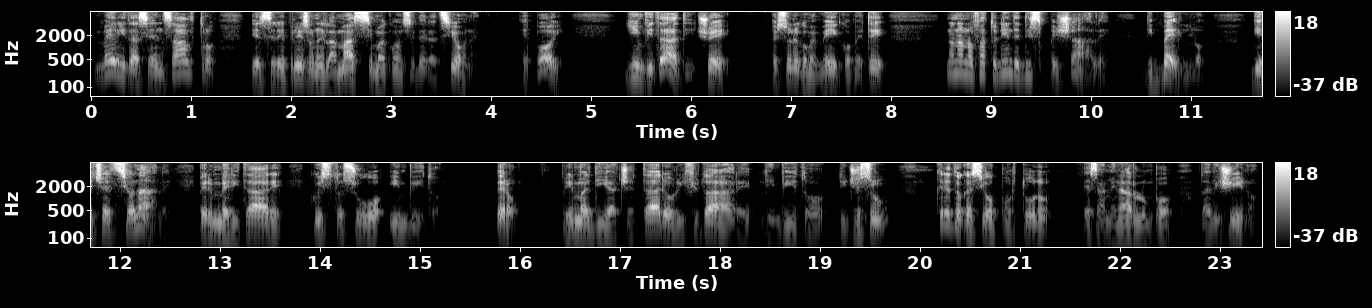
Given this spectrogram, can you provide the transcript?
merita senz'altro di essere preso nella massima considerazione. E poi gli invitati, cioè persone come me, come te, non hanno fatto niente di speciale, di bello, di eccezionale per meritare questo suo invito. Però, prima di accettare o rifiutare l'invito di Gesù, credo che sia opportuno esaminarlo un po' da vicino.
